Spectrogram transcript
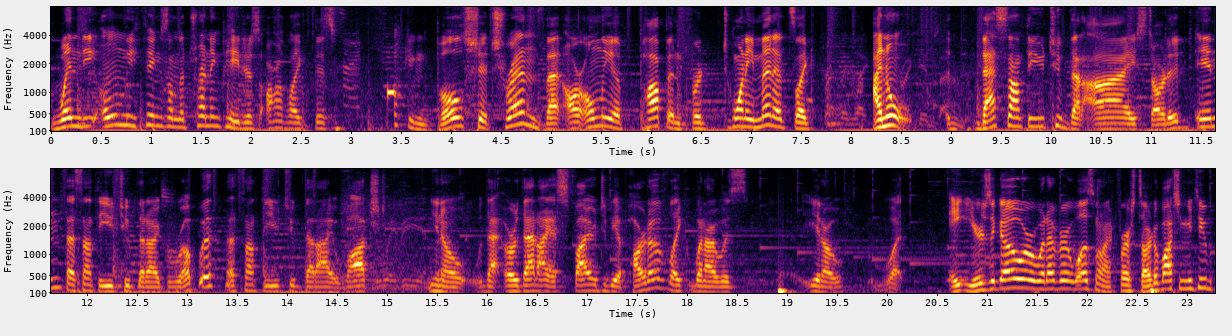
when the only things on the trending pages are like this fucking bullshit trends that are only a popping for 20 minutes like I don't that's not the YouTube that I started in that's not the YouTube that I grew up with that's not the YouTube that I watched you know that or that I aspired to be a part of like when I was you know what eight years ago or whatever it was when I first started watching YouTube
